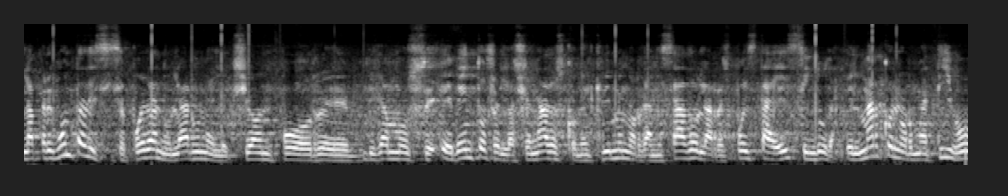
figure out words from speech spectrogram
La pregunta de si se puede anular una elección por, eh, digamos, eventos relacionados con el crimen organizado, la respuesta es sin duda. El marco normativo,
